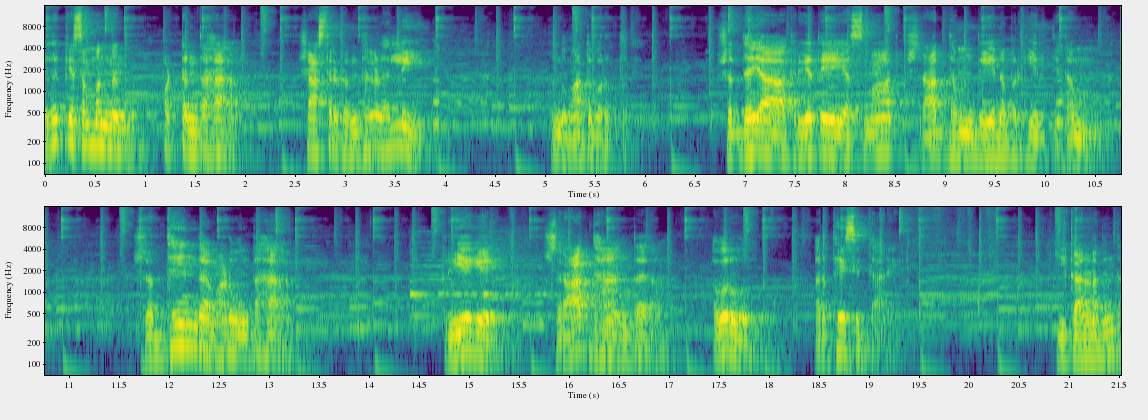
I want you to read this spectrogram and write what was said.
ಇದಕ್ಕೆ ಸಂಬಂಧಪಟ್ಟಂತಹ ಶಾಸ್ತ್ರ ಗ್ರಂಥಗಳಲ್ಲಿ ಒಂದು ಮಾತು ಬರುತ್ತದೆ. ಶ್ರದ್ಧೆಯ ಕ್ರಿಯತೆ ಯಸ್ಮಾತ್ ಶ್ರಾದ್ದಂ ದೇನ ಪ್ರಕೀರ್ತಿತಂ. ಶ್ರದ್ಧೆಯಿಂದ ಮಾಡುವಂತಹ ಕ್ರಿಯೆಗೆ ಶ್ರಾದ್ದ ಅಂತ ಅವರು ಅರ್ಥೈಸಿದ್ದಾರೆ. ಈ ಕಾರಣದಿಂದ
